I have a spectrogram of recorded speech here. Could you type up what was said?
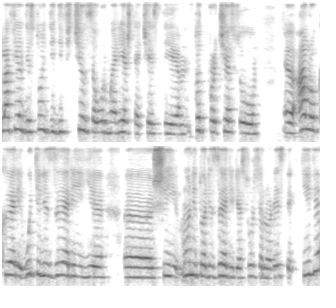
la fel destul de dificil să urmărești aceste, tot procesul uh, alocării, utilizării și monitorizării resurselor respective.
